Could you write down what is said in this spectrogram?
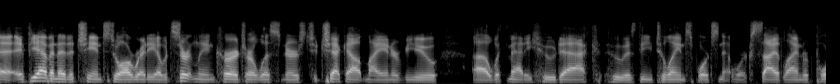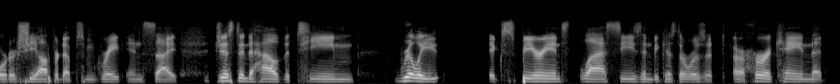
Uh, if you haven't had a chance to already, I would certainly encourage our listeners to check out my interview uh, with Maddie Hudak, who is the Tulane Sports Network sideline reporter. She offered up some great insight just into how the team really experienced last season because there was a, a hurricane that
